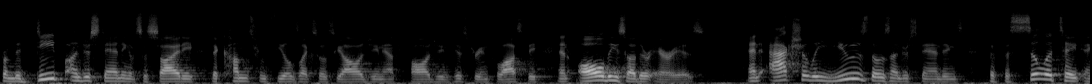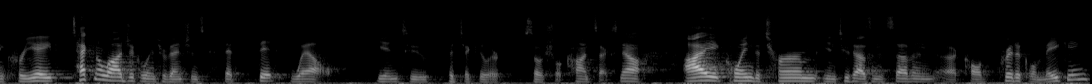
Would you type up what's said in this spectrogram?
from the deep understanding of society that comes from fields like sociology and anthropology and history and philosophy and all these other areas, and actually use those understandings to facilitate and create technological interventions that fit well into particular social contexts. Now, I coined a term in 2007 uh, called critical making,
